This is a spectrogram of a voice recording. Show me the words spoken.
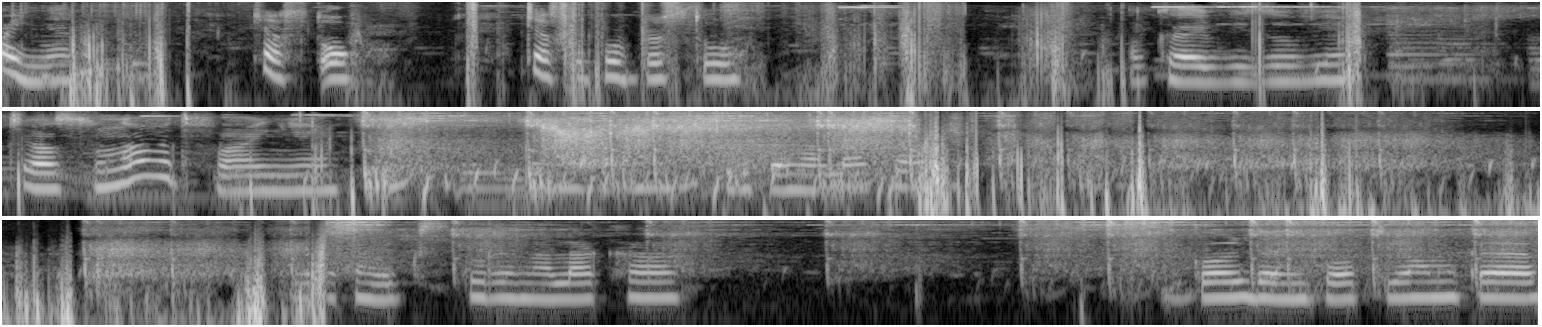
Fajnie. Ciasto. Ciasto po prostu. Okej, widzowie. Ciasto nawet fajnie. Tylko na lata. Trochę mikstury na laka. Golden potionkę.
